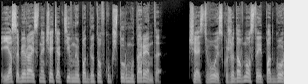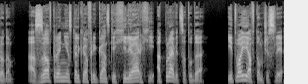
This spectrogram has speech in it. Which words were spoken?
Я собираюсь начать активную подготовку к штурму Торрента. Часть войск уже давно стоит под городом, а завтра несколько африканских хилиархий отправятся туда. И твоя в том числе.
